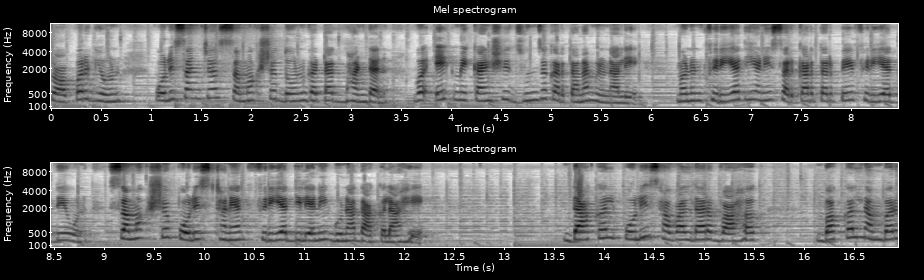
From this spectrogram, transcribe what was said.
चॉपर घेऊन पोलिसांच्या समक्ष दोन गटात भांडण व एकमेकांशी झुंज करताना मिळून म्हणून फिर्यादी यांनी सरकारतर्फे फिर्याद देऊन समक्ष पोलीस ठाण्यात फिर्याद दिल्याने गुन्हा दाखल आहे. दाखल पोलीस हवालदार वाहक बकल नंबर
